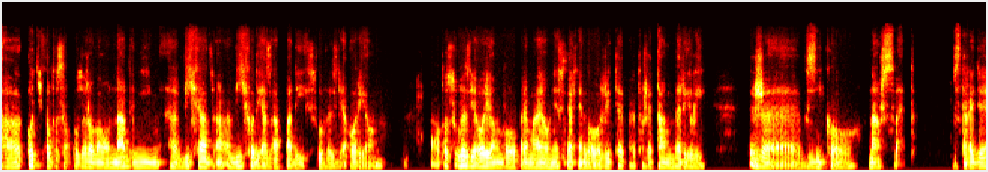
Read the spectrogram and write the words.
a odtiaľ to sa pozorovalo nad ním vychádza východy a západy súhvezdia Orion. A to súhvezdie Orion bolo pre Majov nesmierne dôležité, pretože tam verili, že vznikol náš svet. V strede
